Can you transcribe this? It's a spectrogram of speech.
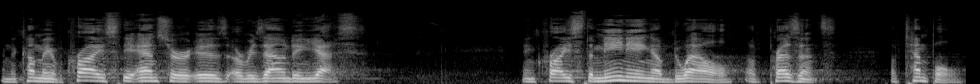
In the coming of Christ, the answer is a resounding yes. In Christ, the meaning of dwell, of presence, of temple,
